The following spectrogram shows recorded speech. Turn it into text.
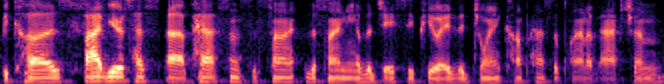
because five years has uh, passed since the, si- the, signing of the JCPOA, the Joint Comprehensive Plan of Action,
